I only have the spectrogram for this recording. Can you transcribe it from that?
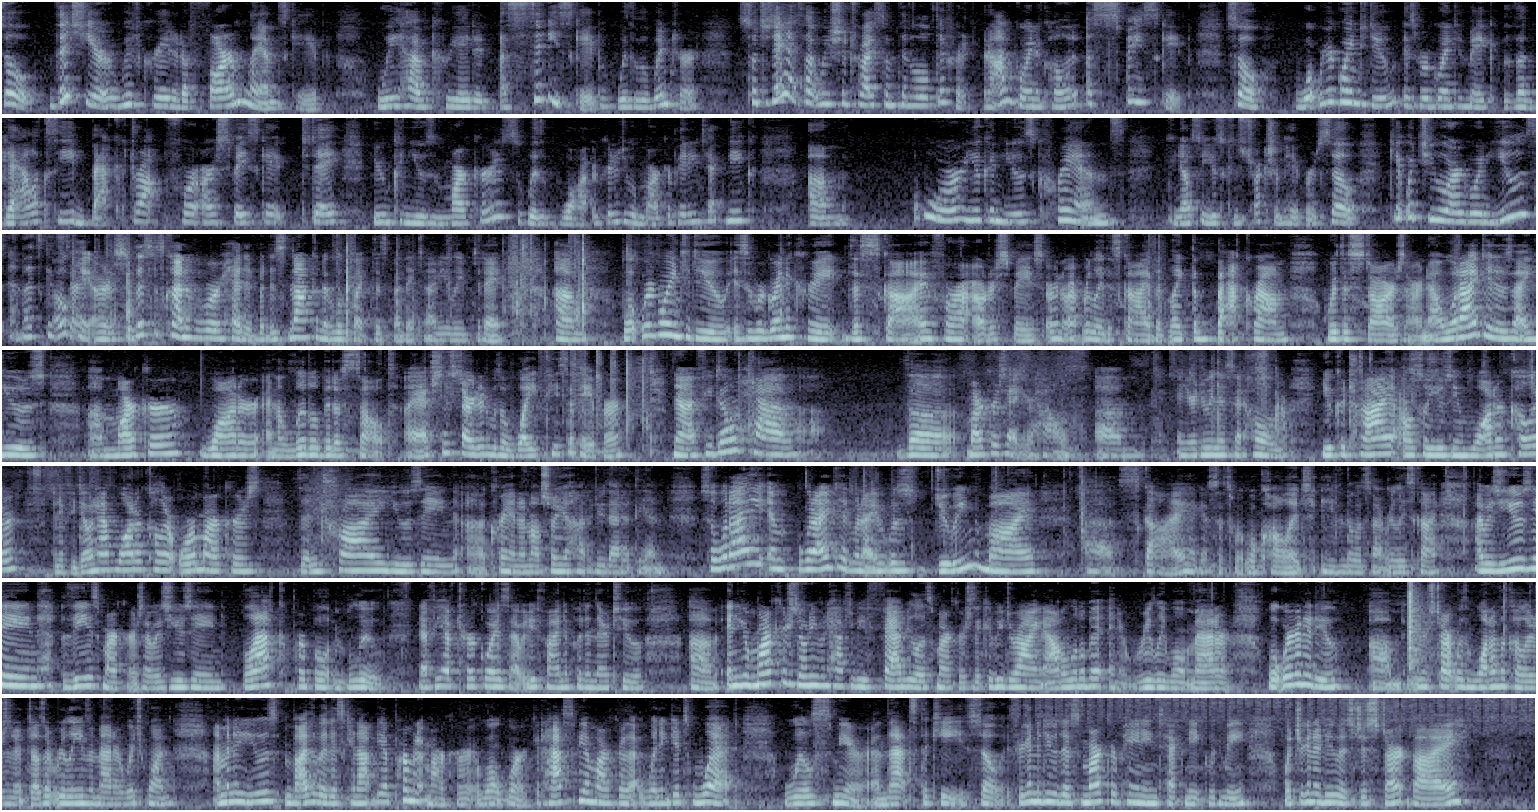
So this year we've created a farm landscape. We have created a cityscape with the winter. So today I thought we should try something a little different and I'm going to call it a spacescape. So what we're going to do is we're going to make the galaxy backdrop for our spacescape today. You can use markers with water. we're going to do a marker painting technique um, or you can use crayons you can also use construction paper. So get what you are going to use and let's get started. Okay, artists, so this is kind of where we're headed, but it's not going to look like this by the time you leave today. Um, what we're going to do is we're going to create the sky for our outer space, or not really the sky, but like the background where the stars are. Now what I did is I used a marker, water, and a little bit of salt. I actually started with a white piece of paper. Now if you don't have the markers at your house um, and you're doing this at home, you could try also using watercolor. And if you don't have watercolor or markers, then try using uh, crayon and I'll show you how to do that at the end. So what I am, what I did when I was doing my uh, sky, I guess that's what we'll call it, even though it's not really sky, I was using these markers. I was using black, purple, and blue. Now if you have turquoise, that would be fine to put in there too. Um, and your markers don't even have to be fabulous markers. They could be drying out a little bit and it really won't matter. What we're gonna do, um, gonna start with one of the colors and it doesn't really even matter which one. I'm gonna use, by the way, this cannot be a permanent marker. It won't work. It has to be a marker that when it gets wet will smear and that's the key. So if you're gonna do this marker painting technique with me, what you're gonna do is just start by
